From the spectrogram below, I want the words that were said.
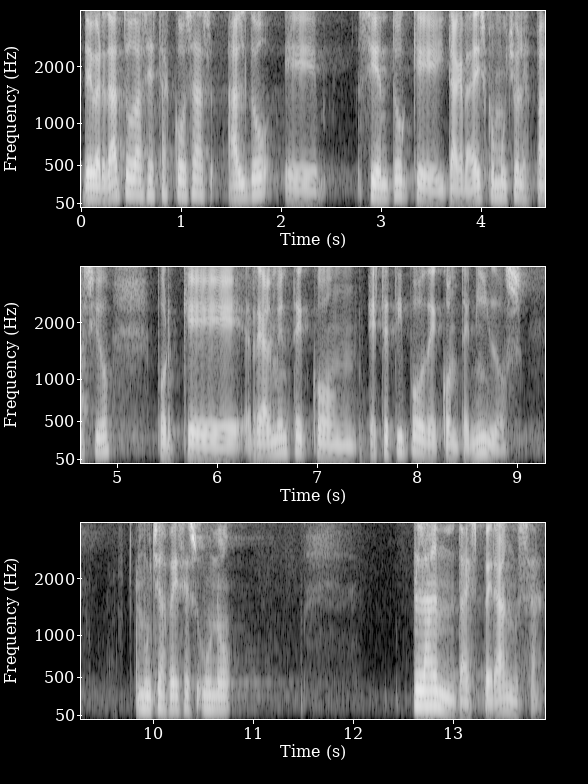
de verdad, todas estas cosas, Aldo, eh, siento que, y te agradezco mucho el espacio, porque realmente con este tipo de contenidos, muchas veces uno planta esperanza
